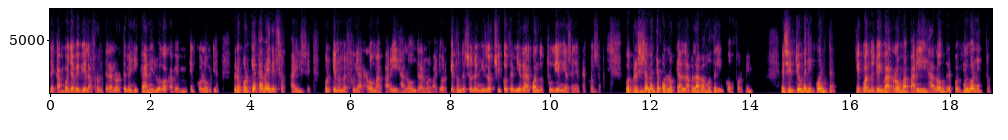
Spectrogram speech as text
De Camboya viví en la frontera norte mexicana y luego acabé en, Colombia. ¿Pero por qué acabé en esos países? ¿Por qué no me fui a Roma, París, a Londres, a Nueva York, que es donde suelen ir los chicos de mi edad cuando estudian y hacen estas cosas? Pues precisamente por lo que hablábamos del inconformismo. Es decir, yo me di cuenta que cuando yo iba a Roma, París, a Londres, pues muy bonito,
